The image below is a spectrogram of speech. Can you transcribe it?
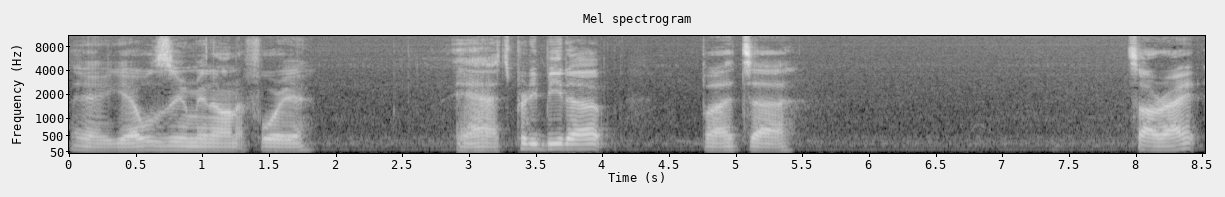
There you go. We'll zoom in on it for you. Yeah, it's pretty beat up, but uh, it's alright.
